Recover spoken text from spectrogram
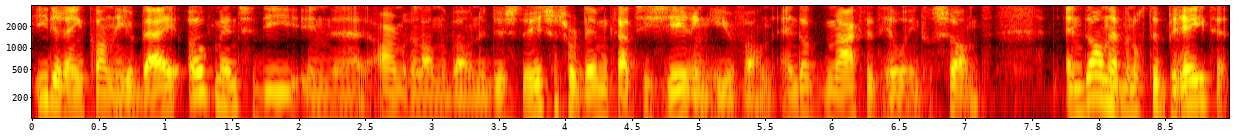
Iedereen kan hierbij, ook mensen die in uh, armere landen wonen. Dus er is een soort democratisering hiervan. En dat maakt het heel interessant. En dan hebben we nog de breedte.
